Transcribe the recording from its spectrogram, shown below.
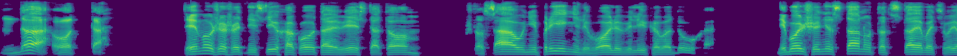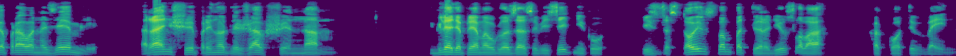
Да, Отто, ты можешь отнести Хакота весть о том, что Сау не приняли волю Великого Духа и больше не станут отстаивать свое право на земли, раньше принадлежавшие нам. Глядя прямо в глаза собеседнику, и с достоинством подтвердил слова Хакоты Вейн.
